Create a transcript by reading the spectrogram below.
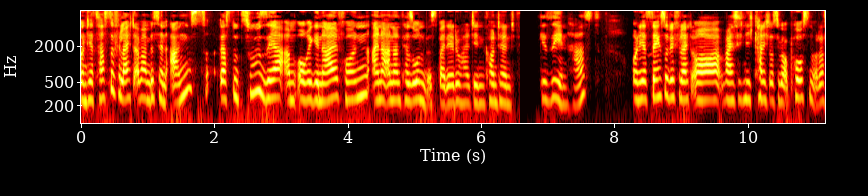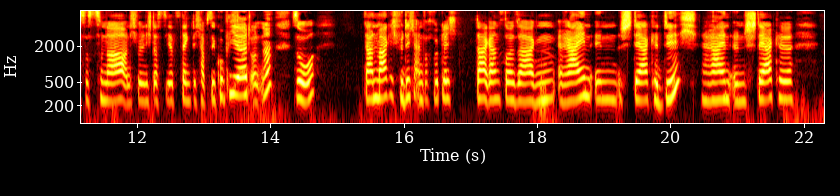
Und jetzt hast du vielleicht aber ein bisschen Angst, dass du zu sehr am Original von einer anderen Person bist, bei der du halt den Content gesehen hast. Und jetzt denkst du dir vielleicht, oh, weiß ich nicht, kann ich das überhaupt posten oder ist das zu nah und ich will nicht, dass die jetzt denkt, ich habe sie kopiert und ne, so. Dann mag ich für dich einfach wirklich da ganz doll sagen, rein in Stärke dich, rein in Stärke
